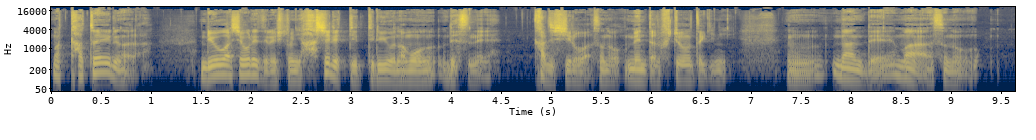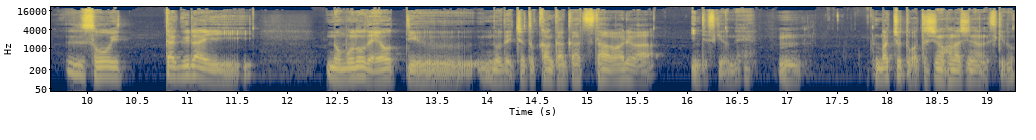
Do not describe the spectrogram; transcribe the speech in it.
まあ、例えるなら、両足折れてる人に走れって言ってるようなものですね。家事しろは、そのメンタル不調の時に。うん。なんで、まあ、その、そういったぐらいのものだよっていうので、ちょっと感覚が伝わればいいんですけどね。うん。まあちょっと私の話なんですけど、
